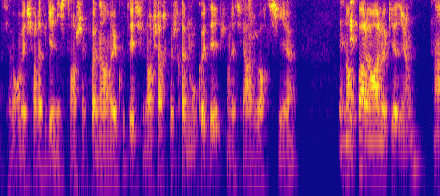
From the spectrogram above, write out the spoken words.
ça me remet sur l'Afghanistan à chaque fois. Non, écoutez, c'est une recherche que je ferai de mon côté, puis on essaiera de voir si. Euh, on en reparlera à l'occasion. Hein.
